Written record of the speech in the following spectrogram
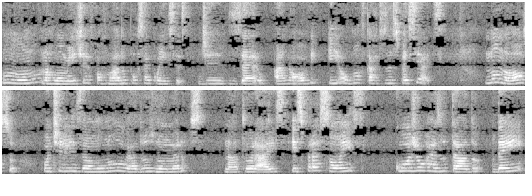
um Uno normalmente é formado por sequências de 0 a 9 e algumas cartas especiais. No nosso, utilizando no lugar dos números naturais expressões cujo resultado deem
